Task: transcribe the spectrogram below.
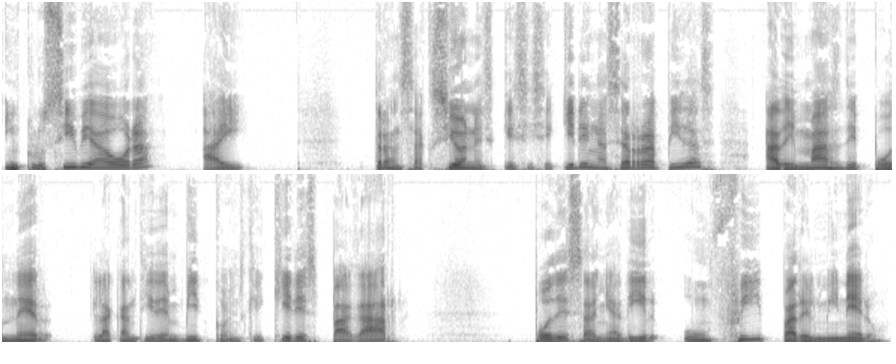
Inclusive ahora hay transacciones que si se quieren hacer rápidas, además de poner la cantidad en bitcoins que quieres pagar, puedes añadir un fee para el minero,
